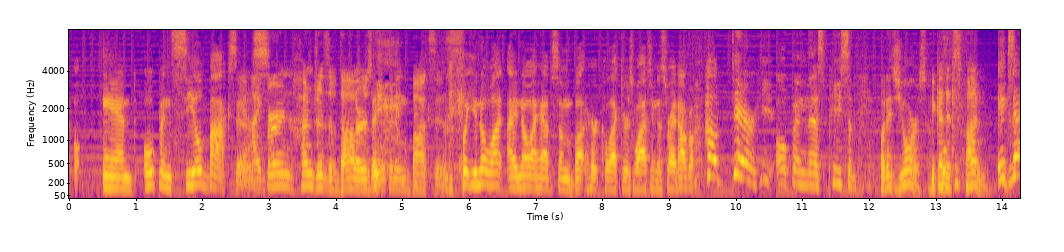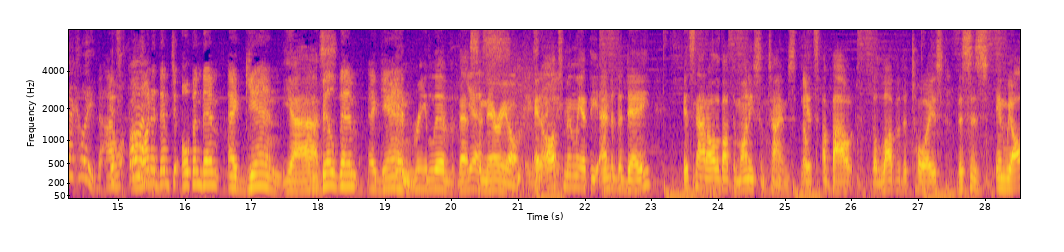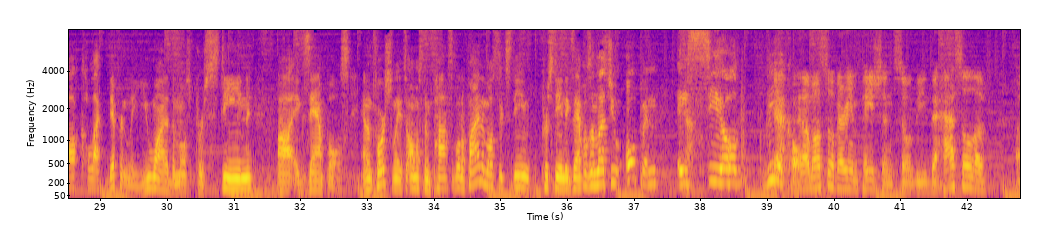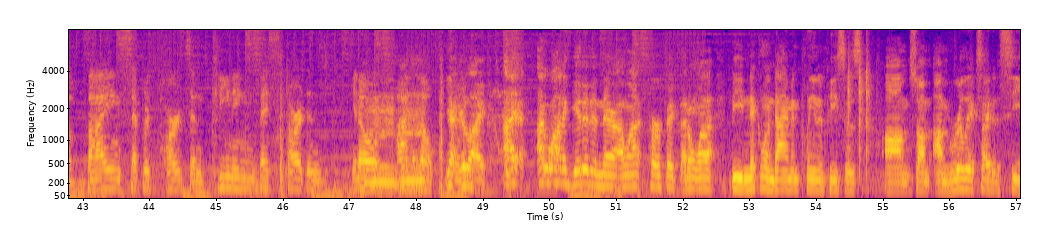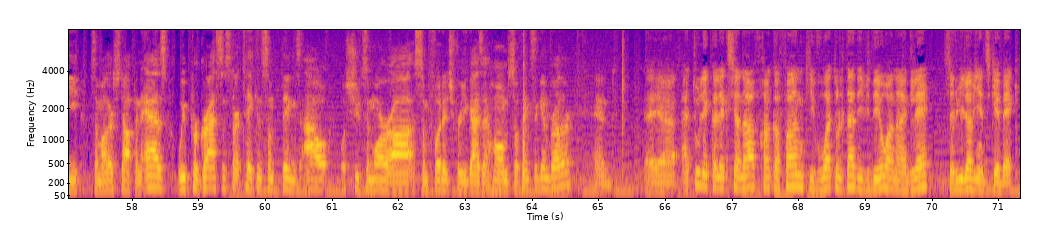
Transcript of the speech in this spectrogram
and opened sealed boxes. I burned hundreds of dollars opening boxes. But you know what? I know I have some butthurt collectors watching this right now. Go, how dare he open this piece of? But it's yours Because Who it's fun. exactly. I, it's fun. I wanted them to open them again. Yes. And build them again. and relive that Yes, scenario. And ultimately, at the end of the day, it's not all about the money sometimes. Nope. It's about the love of the toys. This is, and we all collect differently. You wanted the most pristine uh, examples. And unfortunately, it's almost impossible to find the most pristine, pristine examples unless you open a sealed Yeah, vehicle. And I'm also very impatient, so the, the hassle of of buying separate parts and cleaning this part and you know, I no. Yeah, you're like, I I want to get it in there. I want it perfect. I don't want to be nickel and diamond cleaning pieces. Um, so I'm I'm really excited to see some other stuff. And as we progress and start taking some things out, we'll shoot some more uh, some footage for you guys at home. So thanks again, brother. And Et euh, à tous les collectionneurs francophones qui voient tout le temps des vidéos en anglais, celui-là vient du Québec.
